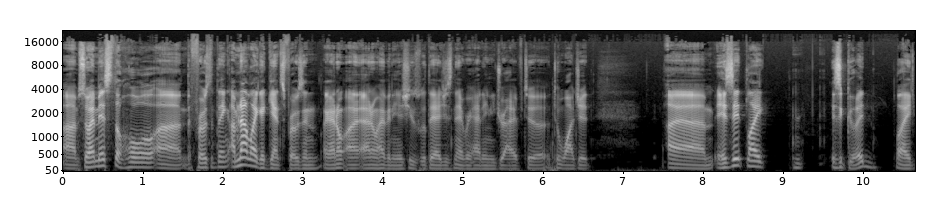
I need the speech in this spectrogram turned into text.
Um, so I missed the whole uh, the Frozen thing. I'm not like against Frozen. Like I don't I, I don't have any issues with it. I just never had any drive to to watch it. Um, is it like is it good? Like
